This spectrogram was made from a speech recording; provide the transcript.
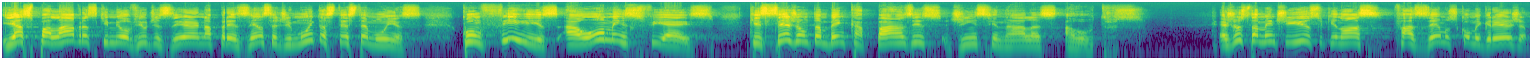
E as palavras que me ouviu dizer na presença de muitas testemunhas, Confies a homens fiéis, que sejam também capazes de ensiná-las a outros. É justamente isso que nós fazemos como igreja,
